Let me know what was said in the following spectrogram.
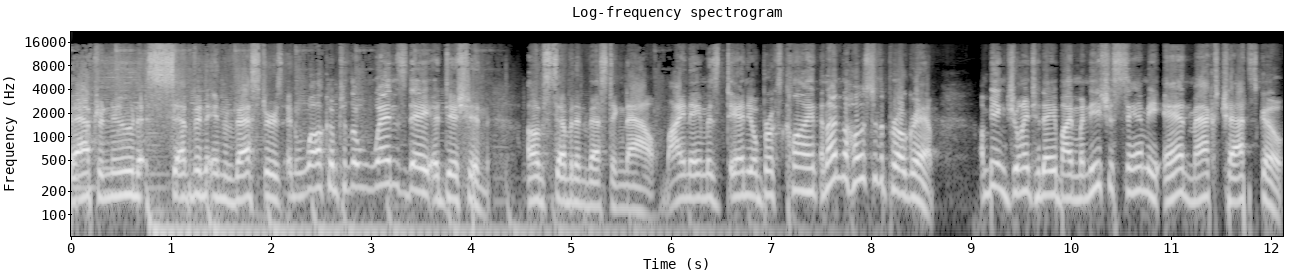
Good afternoon, Seven Investors, and welcome to the Wednesday edition of Seven Investing Now. My name is Daniel Brooks Kline, and I'm the host of the program. I'm being joined today by Manisha Samy and Max Chatsko.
